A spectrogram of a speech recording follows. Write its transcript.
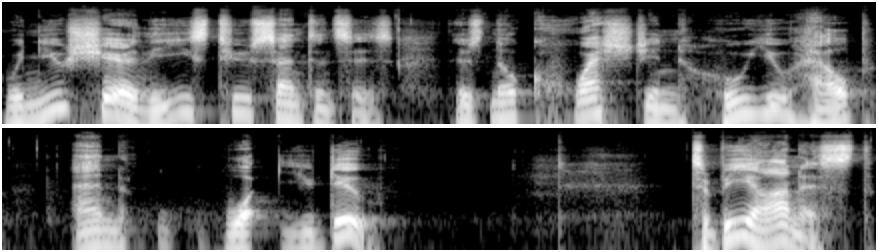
When you share these two sentences, there's no question who you help and what you do. To be honest,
